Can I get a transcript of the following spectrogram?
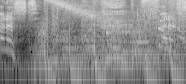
Finished! Finished!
